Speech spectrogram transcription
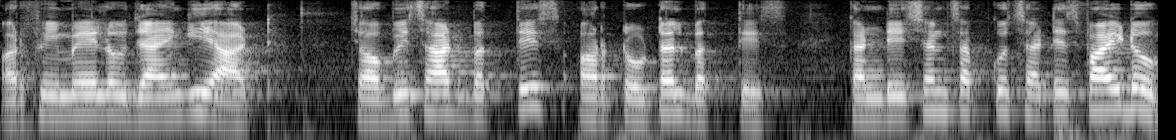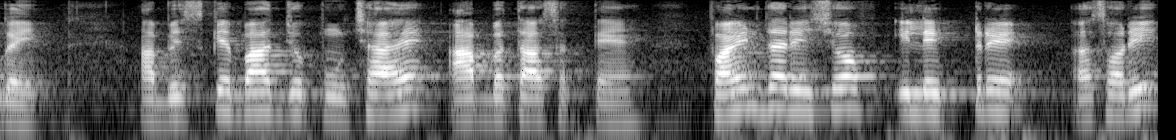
और फीमेल हो जाएँगी आठ। चौबीस आठ बत्तीस और टोटल बत्तीस। कंडीशन सब कुछ सेटिस्फाइड हो गई। अब इसके बाद जो पूछा है, आप बता सकते हैं। Find the ratio of illiterate sorry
